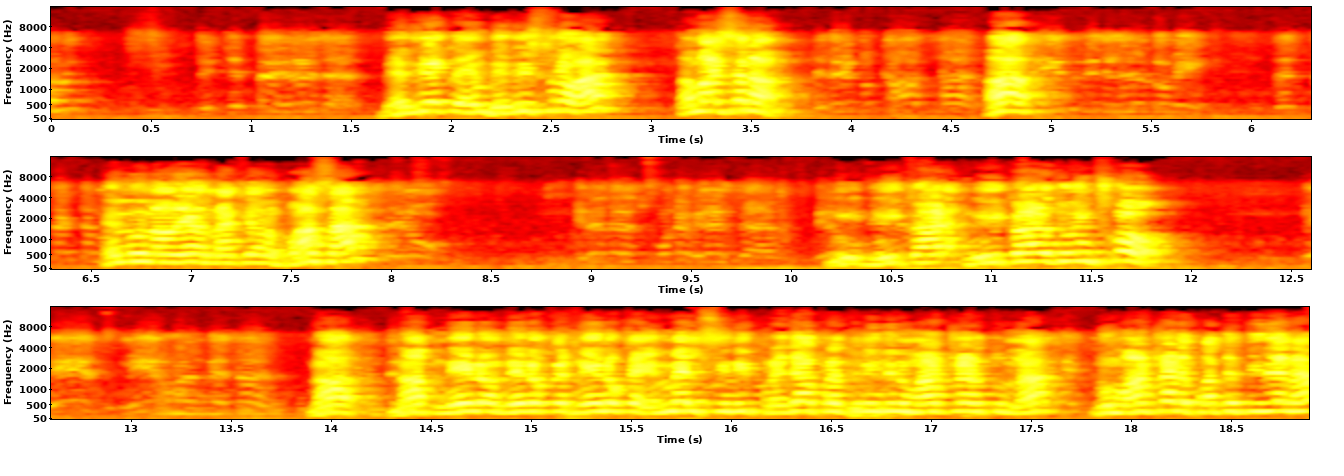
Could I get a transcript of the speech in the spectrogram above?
బెదిరియక ఏం బెదిరిస్తున్నావా? తమాషనా? ఆ. నువ్వు నాకేమైనా బాసా? నీ నీ కాడ నీ కాడ చూపించుకో. నా నేను నేను ఒక నేను ఒక ఎమ్మెల్సీని ప్రజాప్రతినిధిని మాట్లాడుతున్నా. నువ్వు మాట్లాడే పద్ధతి ఇదేనా?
